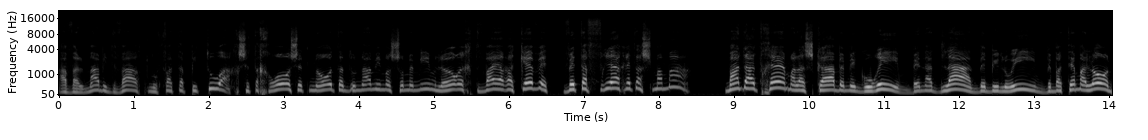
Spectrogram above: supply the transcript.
אבל מה בדבר תנופת הפיתוח שתחרוש את מאות הדונמים השוממים לאורך תוואי הרכבת ותפריח את השממה? מה דעתכם על השקעה במגורים, בנדל"ן, בבילויים, בבתי מלון,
